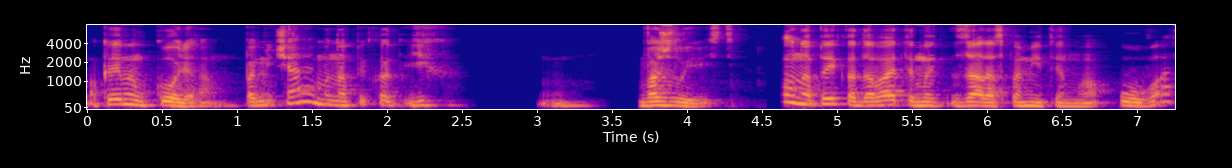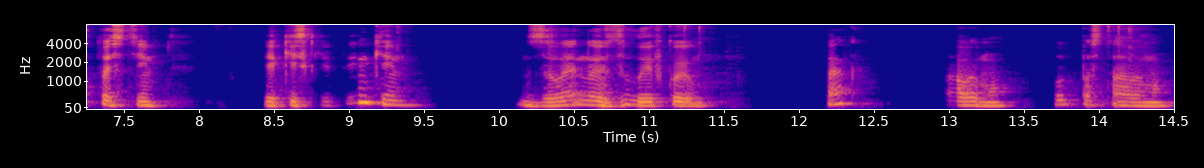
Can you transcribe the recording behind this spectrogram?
окремим кольором, помічаємо, наприклад, їх важливість. Ну, наприклад, давайте ми зараз помітимо у вартості якісь клітинки з зеленою заливкою. Так, ставимо, тут поставимо.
